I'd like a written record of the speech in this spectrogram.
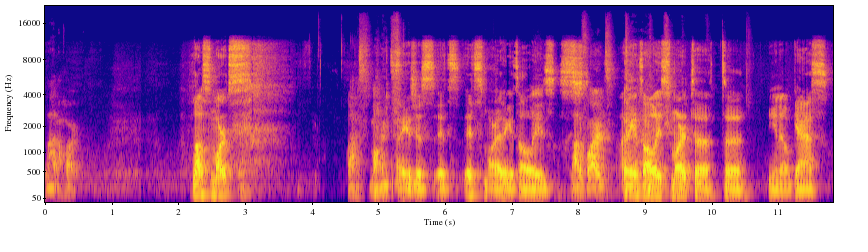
a lot of heart, A lot of smarts. a lot of smarts, I think it's just it's it's smart. I think it's always a lot of farts. I think it's always smart to to you know gas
